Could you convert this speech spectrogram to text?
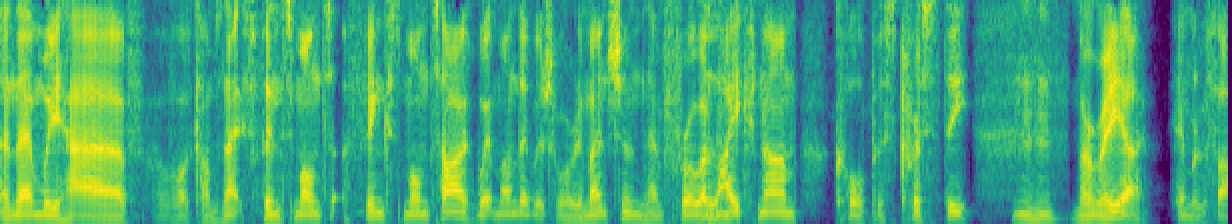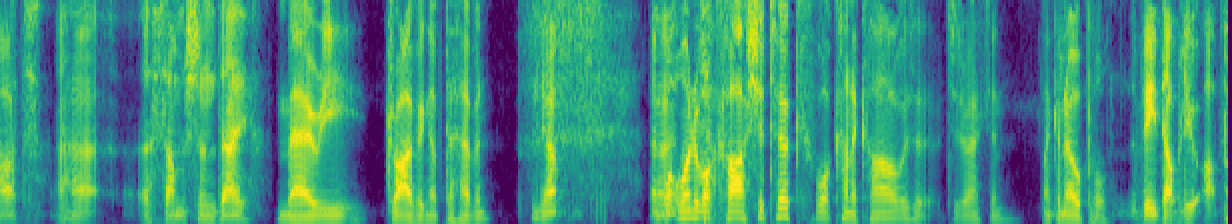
And then we have oh, what comes next: Pfingstmont- Montag, Whit Monday, which we've already mentioned. Then Frohe mm-hmm. Leichnam, Corpus Christi, mm-hmm. Maria Himmelfahrt, uh, Assumption Day. Mary driving up to heaven. Yep. I wonder what uh, car she took. What kind of car was it? Do you reckon? Like an Opel? VW up.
